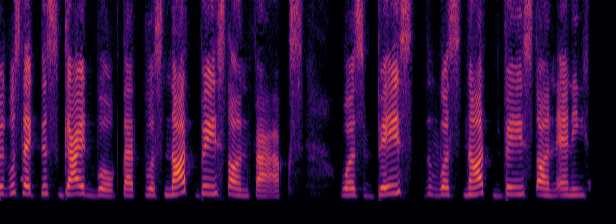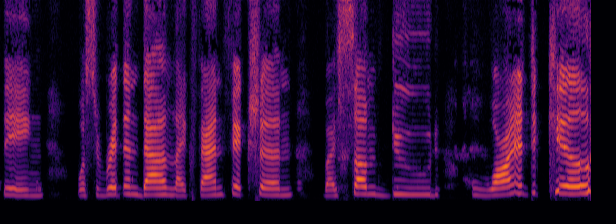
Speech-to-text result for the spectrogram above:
it was like this guidebook that was not based on facts, was based was not based on anything was written down like fan fiction by some dude who wanted to kill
